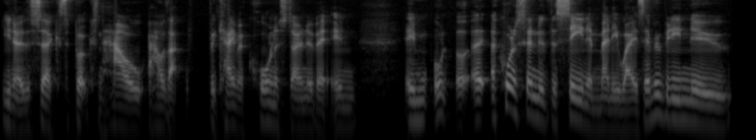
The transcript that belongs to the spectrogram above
you know the circus of books and how how that became a cornerstone of it in in a a cornerstone of the scene in many ways. Everybody knew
